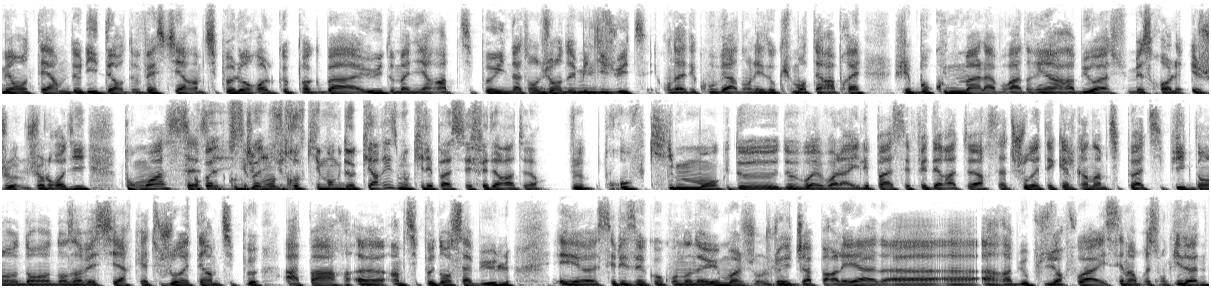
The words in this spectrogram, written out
mais en termes de leader de vestiaire un petit peu le rôle que Pogba a eu de manière un petit peu inattendue en 2018 et qu'on a découvert dans les documentaires après, j'ai beaucoup de mal à voir Adrien Rabiot assumer ce rôle. Et je, je le redis, pour moi c'est tu trouves qu'il manque de charisme ou qu'il est pas assez fédérateur? Je trouve qu'il manque de, de ouais voilà, il est pas assez fédérateur. Ça a toujours été quelqu'un d'un petit peu atypique dans dans, dans un vestiaire, qui a toujours été un petit peu à part, euh, un petit peu dans sa bulle. Et euh, c'est les échos qu'on en a eu. Moi, je, je l'ai déjà parlé à, à, à, Rabiot plusieurs fois, et c'est l'impression qu'il donne.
